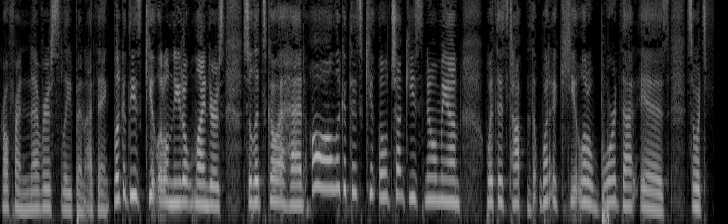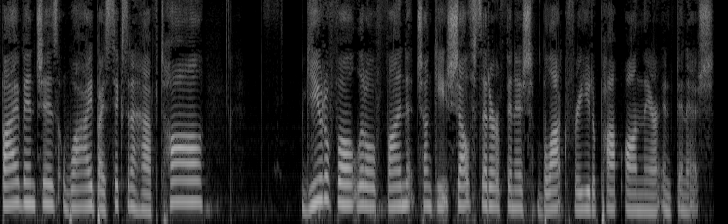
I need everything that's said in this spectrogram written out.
Girlfriend never sleeping, I think. Look at these cute little needle minders. So let's go ahead. Oh, look at this cute little chunky snowman with his top. What a cute little board that is. So it's five inches wide by six and a half tall beautiful little fun chunky shelf sitter finish block for you to pop on there and finish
